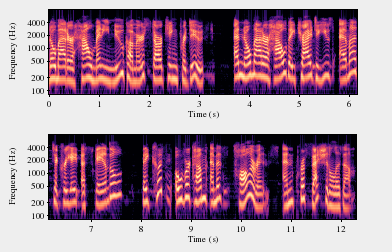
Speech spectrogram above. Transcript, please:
no matter how many newcomers Star King produced, and no matter how they tried to use Emma to create a scandal, they couldn't overcome Emma's tolerance and professionalism.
